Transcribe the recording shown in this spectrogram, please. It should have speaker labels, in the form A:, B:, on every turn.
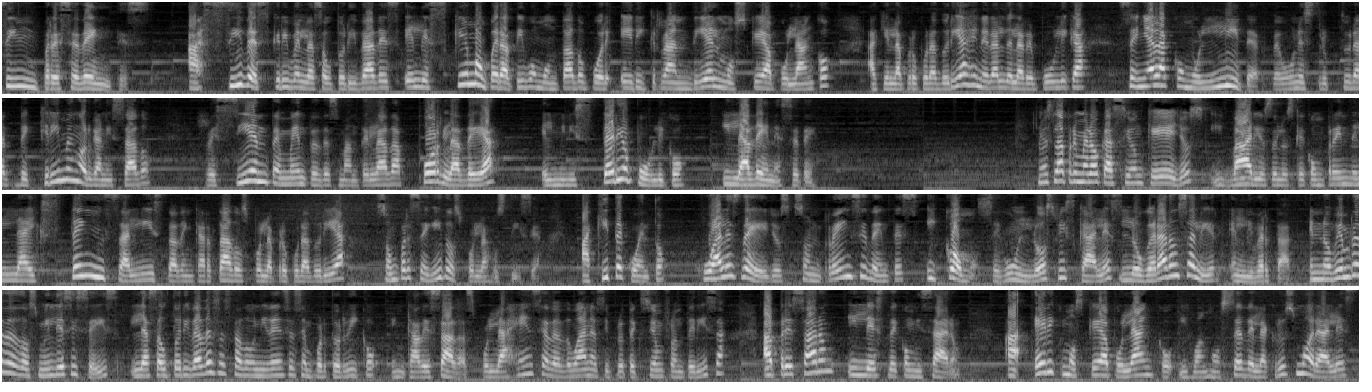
A: sin precedentes. Así describen las autoridades el esquema operativo montado por Eric Randiel Mosquea Polanco, a quien la Procuraduría General de la República señala como líder de una estructura de crimen organizado recientemente desmantelada por la DEA, el Ministerio Público y la DNCD. No es la primera ocasión que ellos y varios de los que comprenden la extensa lista de encartados por la Procuraduría son perseguidos por la justicia. Aquí te cuento cuáles de ellos son reincidentes y cómo, según los fiscales, lograron salir en libertad. En noviembre de 2016, las autoridades estadounidenses en Puerto Rico, encabezadas por la Agencia de Aduanas y Protección Fronteriza, apresaron y les decomisaron a Eric Mosquea Polanco y Juan José de la Cruz Morales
